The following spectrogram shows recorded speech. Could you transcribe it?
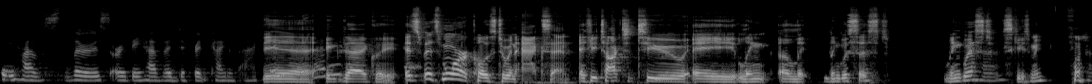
they have slurs or they have a different kind of accent. Yeah, that it? exactly. It's it's more close to an accent. If you talked to, to a ling a li- linguist, linguist, Uh-huh. excuse me, Uh-huh.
